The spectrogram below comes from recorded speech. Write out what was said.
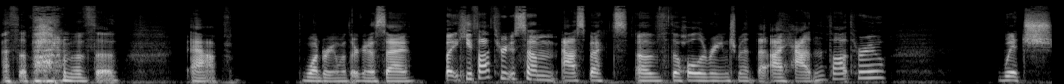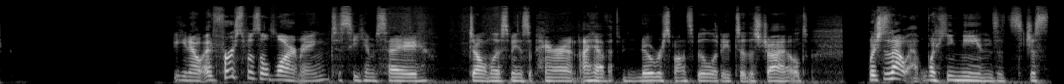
at the bottom of the app, wondering what they're going to say. But he thought through some aspects of the whole arrangement that I hadn't thought through, which you know, at first was alarming to see him say, Don't list me as a parent. I have no responsibility to this child, which is not what he means. It's just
